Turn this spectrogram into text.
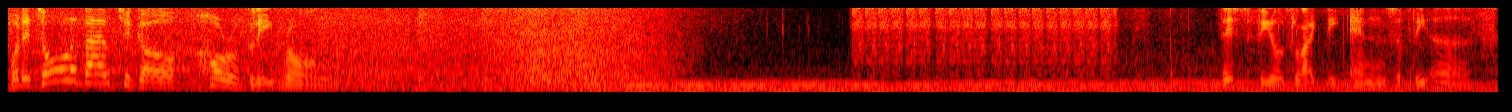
But it's all about to go horribly wrong. This feels like the ends of the earth.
